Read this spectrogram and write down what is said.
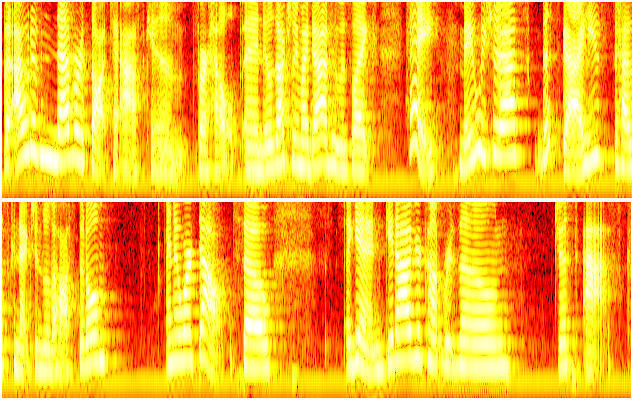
But I would have never thought to ask him for help. And it was actually my dad who was like, hey, maybe we should ask this guy. He has connections with a hospital. And it worked out. So, Again, get out of your comfort zone, just ask.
